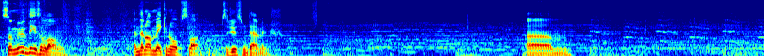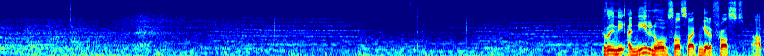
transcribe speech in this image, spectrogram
So move these along, and then I'll make an orb slot to do some damage. Um... Because I need I need an orb slot so I can get a frost up.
